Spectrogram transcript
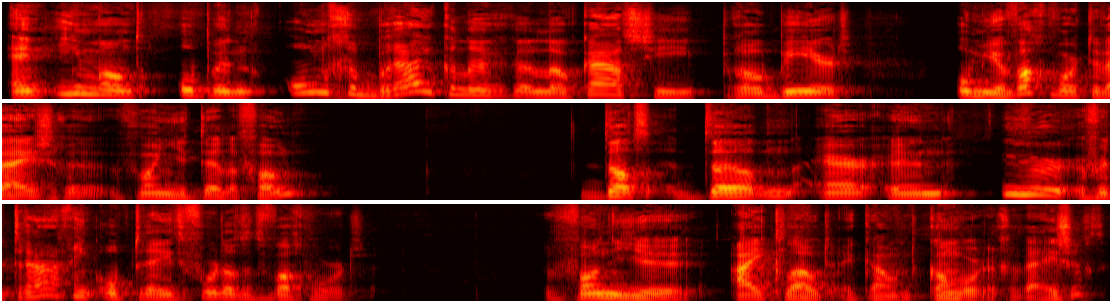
en iemand op een ongebruikelijke locatie probeert om je wachtwoord te wijzigen van je telefoon, dat dan er een uur vertraging optreedt voordat het wachtwoord van je iCloud-account kan worden gewijzigd.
